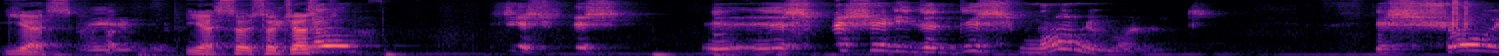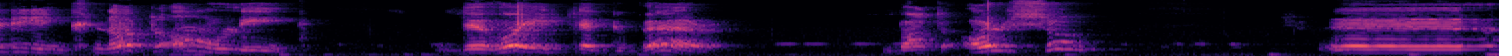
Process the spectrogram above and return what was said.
Yes. Uh, Yes. So, so just. know, this, this, especially that this monument is showing not only the Wojtek Bear, but also uh,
